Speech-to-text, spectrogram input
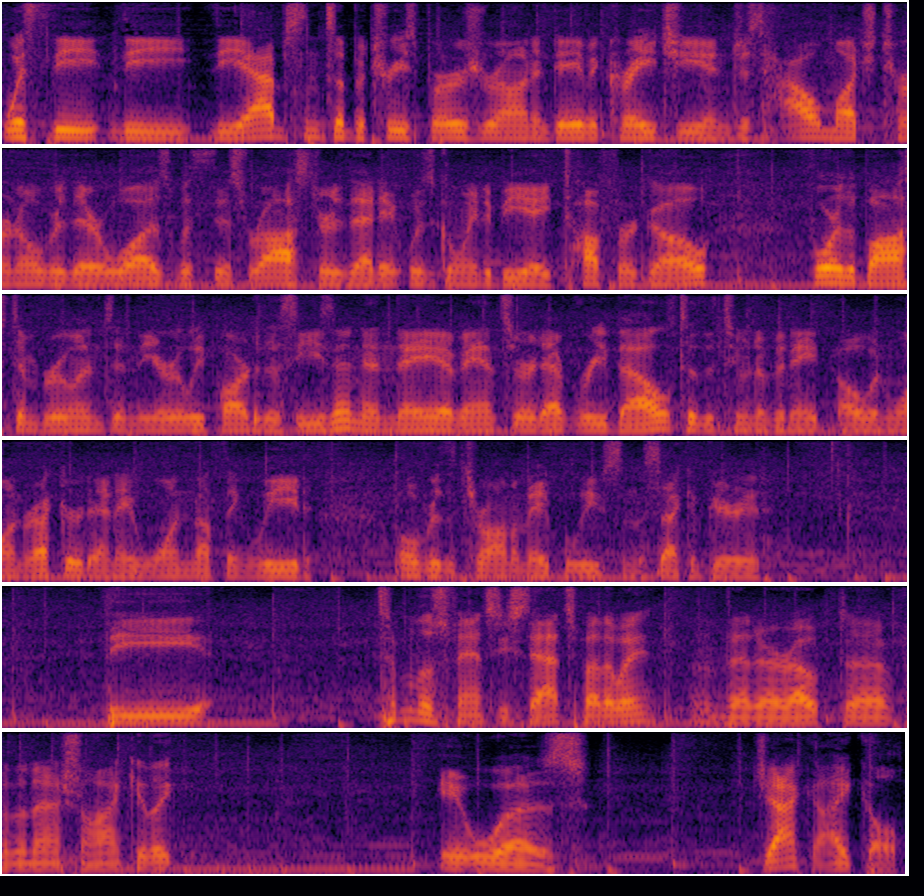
with the the the absence of Patrice Bergeron and David Krejci and just how much turnover there was with this roster that it was going to be a tougher go for the Boston Bruins in the early part of the season and they have answered every bell to the tune of an 8-0 1 record and a 1 nothing lead over the Toronto Maple Leafs in the second period. The some of those fancy stats, by the way, that are out uh, for the National Hockey League. It was Jack Eichel,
